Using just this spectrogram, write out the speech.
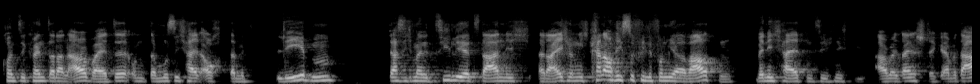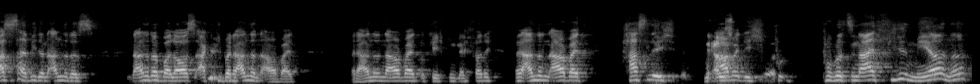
konsequent daran arbeite und da muss ich halt auch damit leben, dass ich meine Ziele jetzt da nicht erreiche. Und ich kann auch nicht so viele von mir erwarten, wenn ich halt natürlich nicht die Arbeit reinstecke. Aber da ist es halt wieder ein anderes, ein anderer Balanceakt wie bei der anderen Arbeit. Bei der anderen Arbeit, okay, ich bin gleich fertig. Bei der anderen Arbeit hassle ich, nee, arbeite ich pro proportional viel mehr. Ne?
